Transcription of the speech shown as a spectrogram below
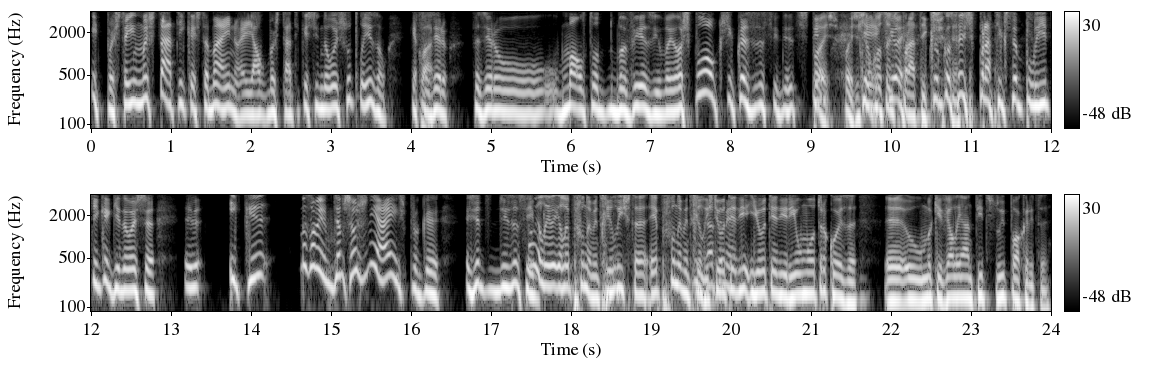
e depois tem umas táticas também, não é? E algumas táticas que ainda hoje se utilizam, que é Claro. fazer, fazer o, o mal todo de uma vez e o bem aos poucos e coisas assim desse estilo. Pois, pois, Que são é- conselhos que é- práticos. São conselhos práticos da política que ainda hoje. eh, E que, mas ao mesmo tempo são geniais, porque a gente diz assim. Não, ele, é- ele é profundamente realista. É profundamente realista. E eu até, eu até diria uma outra coisa. Eh, o Maquiavel é a antítese do hipócrita.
